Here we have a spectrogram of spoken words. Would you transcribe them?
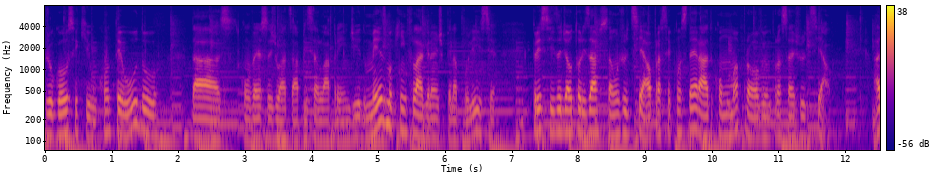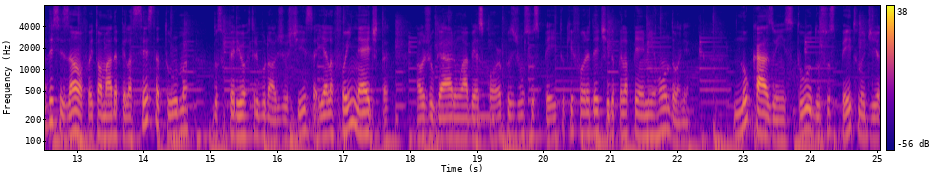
julgou-se que o conteúdo das conversas de WhatsApp em celular apreendido, mesmo que em flagrante pela polícia, precisa de autorização judicial para ser considerado como uma prova em um processo judicial. A decisão foi tomada pela sexta turma do Superior Tribunal de Justiça e ela foi inédita ao julgar um habeas corpus de um suspeito que fora detido pela PM em Rondônia. No caso em estudo, o suspeito no dia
